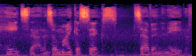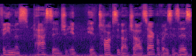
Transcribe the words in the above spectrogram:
hates that. And so Micah 6 7 and 8, a famous passage, it, it talks about child sacrifice. It says,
